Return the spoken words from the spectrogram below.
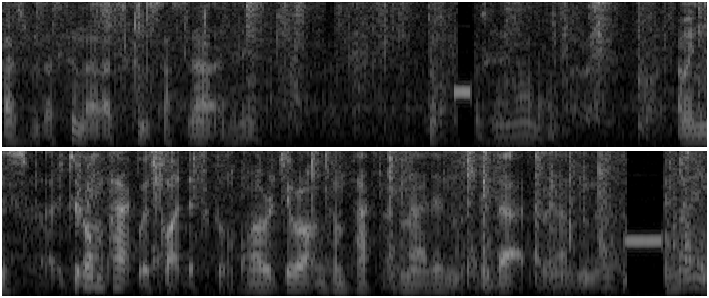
I just, I just couldn't, I just couldn't suss it out, everything. Not Not what was going on. I mean, this... It took me- Compact was quite difficult. Or did you write on compact? No, I didn't. I did that. I mean, I didn't know.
